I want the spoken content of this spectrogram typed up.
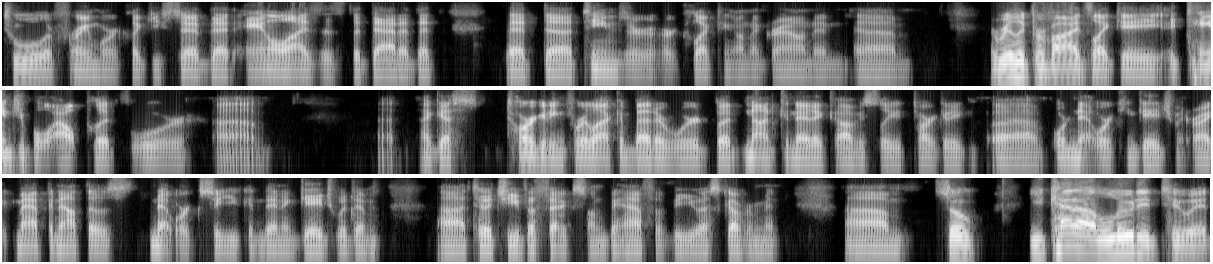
tool or framework, like you said, that analyzes the data that that uh, teams are, are collecting on the ground, and um, it really provides like a, a tangible output for, um, uh, I guess, targeting for lack of a better word but non-kinetic obviously targeting uh, or network engagement right? Mapping out those networks so you can then engage with them uh, to achieve effects on behalf of the us government. Um, so you kind of alluded to it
